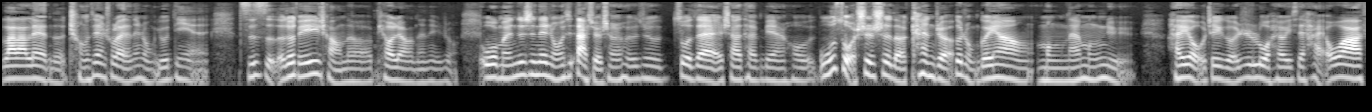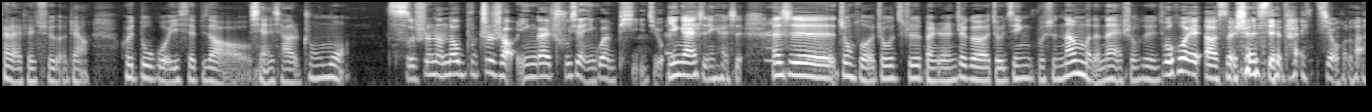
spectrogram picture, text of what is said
拉拉 land 呈现出来的那种，有点紫紫的，就非常的漂亮的那种。我们就是那种大学生，然后就坐在沙滩边，然后无所事事的看着各种各样猛男猛女，还有这个日落，还有一些海鸥啊飞来飞去的，这样会度过一些比较闲暇的周末。此时难道不至少应该出现一罐啤酒？应该是，应该是。但是众所周知，本人这个酒精不是那么的耐受，所以不会呃随身携带酒了。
